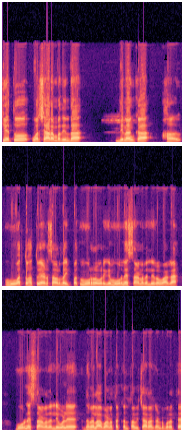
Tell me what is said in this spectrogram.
ಕೇತು ವರ್ಷಾರಂಭದಿಂದ ದಿನಾಂಕ ಹ, ಮೂವತ್ತು ಹತ್ತು ಎರಡು ಸಾವಿರದ ಇಪ್ಪತ್ತ್ ಮೂರರವರೆಗೆ ಮೂರನೇ ಸ್ಥಾನದಲ್ಲಿರುವಾಗ ಮೂರನೇ ಸ್ಥಾನದಲ್ಲಿ ಒಳ್ಳೆ ಧನಲಾಭ ಅನ್ನತಕ್ಕಂಥ ವಿಚಾರ ಕಂಡುಬರುತ್ತೆ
